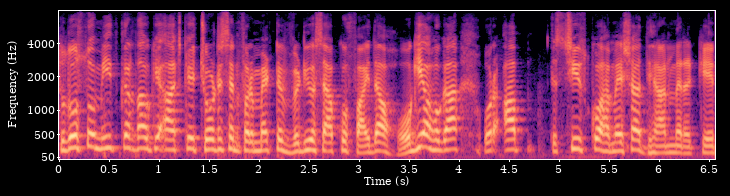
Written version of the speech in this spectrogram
तो दोस्तों, उम्मीद करता हूँ कि आज के छोटे से इन्फॉर्मेटिव वीडियो से आपको फ़ायदा हो गया होगा और आप इस चीज़ को हमेशा ध्यान में रखें।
